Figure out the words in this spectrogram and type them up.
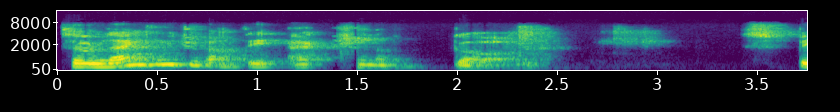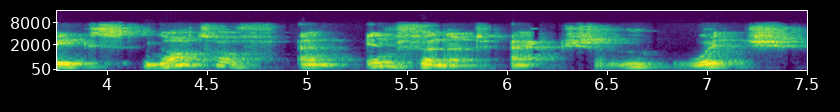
So language about the action of God speaks not of an infinite action, which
